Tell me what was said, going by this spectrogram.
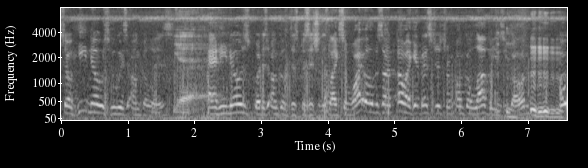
So he knows who his uncle is. Yeah. And he knows what his uncle's disposition is like. So why all of a sudden, oh, I get messages from Uncle Lovey, as you call him. oh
